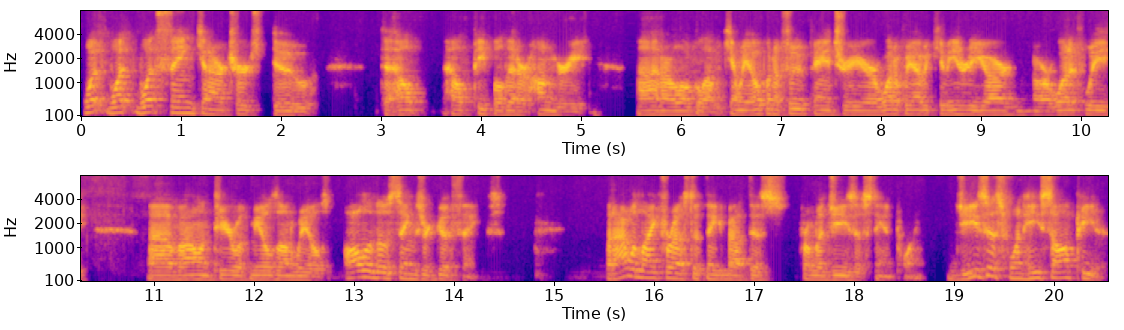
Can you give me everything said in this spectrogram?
What what what thing can our church do to help help people that are hungry uh, at our local level? Can we open a food pantry, or what if we have a community garden, or what if we uh, volunteer with Meals on Wheels? All of those things are good things. But I would like for us to think about this from a Jesus standpoint. Jesus, when he saw Peter,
